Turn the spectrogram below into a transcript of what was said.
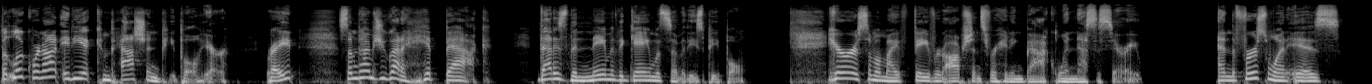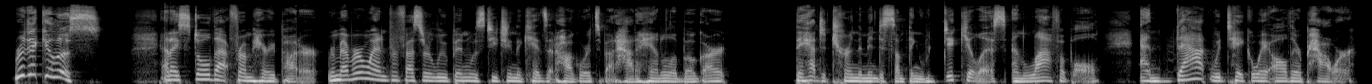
But look, we're not idiot compassion people here, right? Sometimes you got to hit back. That is the name of the game with some of these people. Here are some of my favorite options for hitting back when necessary. And the first one is ridiculous. And I stole that from Harry Potter. Remember when Professor Lupin was teaching the kids at Hogwarts about how to handle a Boggart? They had to turn them into something ridiculous and laughable, and that would take away all their power.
